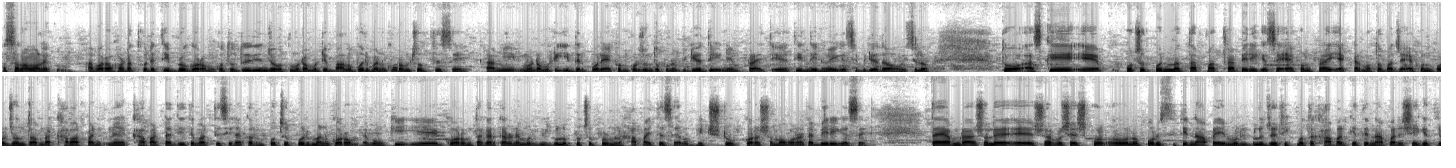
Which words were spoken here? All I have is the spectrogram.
আসসালামু আলাইকুম। আবারও হঠাৎ করে তীব্র গরম। গত দুই দিন যাবৎ মোটামুটি ভালো পরিমাণ গরম চলতেছে। আমি মোটামুটি ঈদের পরে এখন পর্যন্ত কোনো ভিডিও দিইনি। প্রায় তিন দিন হয়ে গেছে ভিডিও দেওয়া হয়েছিল। তো আজকে প্রচুর পরিমাণ তাপমাত্রা বেড়ে গেছে। এখন প্রায় একটার মতো বাজে। এখন পর্যন্ত আমরা খাবার খাবারটা দিতে পারতেছি না, কারণ প্রচুর পরিমাণ গরম এবং কি গরম থাকার কারণে মুরগিগুলো প্রচুর পরিমাণ হাঁপাইতেছে এবং হিট স্ট্রোক করার সম্ভাবনাটা বেড়ে গেছে। তাই আমরা আসলে সর্বশেষ কোনো পরিস্থিতি না পেয়ে মুরগিগুলো যদি ঠিকমতো খাবার খেতে না পারে, সেক্ষেত্রে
